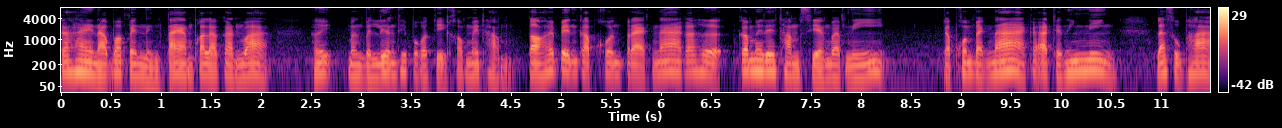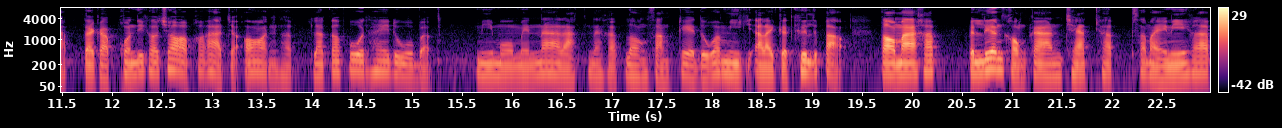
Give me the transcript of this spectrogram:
ก็ให้นับว่าเป็นหนึ่งแต้มก็แล้วกันว่า เฮ้ย มันเป็นเรื่องที่ปกติเขาไม่ทำต่อให้เป็นกับคนแปลกหน้าก็เหอะ ก็ไม่ได้ทำเสียงแบบนี้ กับคนแปลกหน้าก็อาจจะนิ่งๆ และสุภาพ แต่กับคนที่เขาชอบเขาอาจจะอ้อนครับ แล้วก็พูดให้ดูแบบมีโมเมนต์น่ารักนะครับ ลองสังเกตดูว่ามีอะไรเกิดขึ้นหรือเปล่า ต่อมาครับ เป็นเรื่องของการแชทครับ สมัยนี้ครับ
